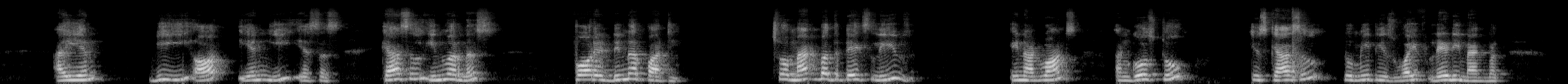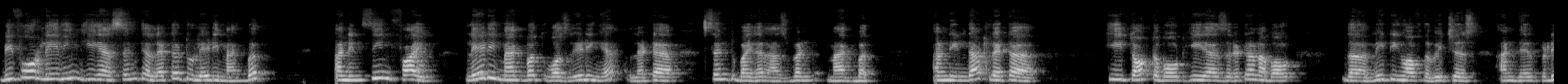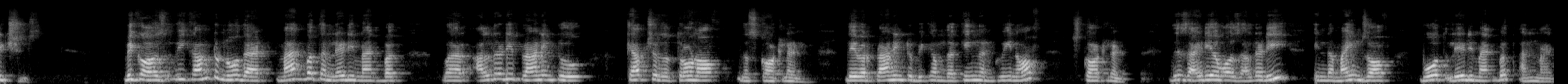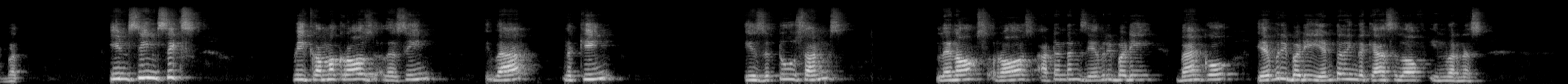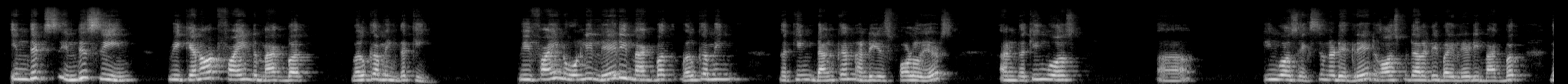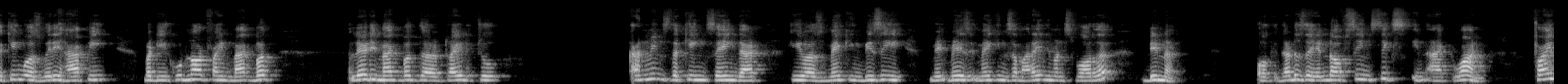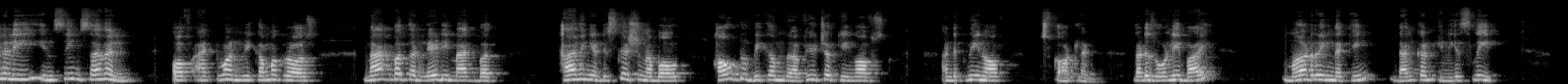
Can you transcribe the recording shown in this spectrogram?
I-N-V-E-R-N-E-S-S. Castle Inverness for a dinner party. So Macbeth takes leave in advance and goes to his castle to meet his wife, Lady Macbeth. Before leaving, he has sent a letter to Lady Macbeth. And in scene 5, Lady Macbeth was reading a letter sent by her husband, Macbeth. And in that letter, he talked about, he has written about the meeting of the witches and their predictions. Because we come to know that Macbeth and Lady Macbeth were already planning to capture the throne of the Scotland. They were planning to become the king and queen of Scotland. This idea was already in the minds of both Lady Macbeth and Macbeth. In scene 6, we come across the scene where the king, his two sons, Lennox, Ross, attendants, everybody, Banquo, everybody entering the castle of Inverness. In this, in this scene, we cannot find Macbeth welcoming the king. We find only Lady Macbeth welcoming the king Duncan and his followers, and the king was uh, king was extended a great hospitality by Lady Macbeth. The king was very happy, but he could not find Macbeth. Lady Macbeth uh, tried to convince the king, saying that he was making busy, making some arrangements for the dinner. Okay, that is the end of scene 6 in Act 1. Finally, in scene 7 of Act 1, we come across Macbeth and Lady Macbeth having a discussion about how to become the future king of and the queen of Scotland. That is only by murdering the king Duncan in his sleep.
